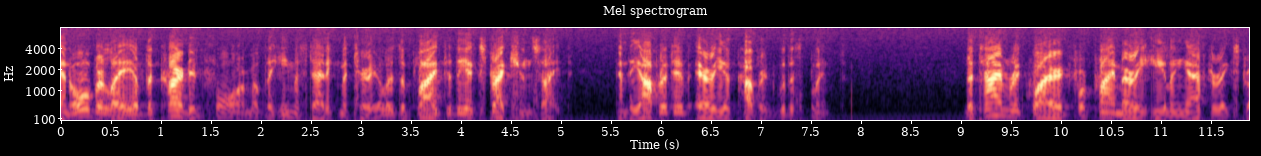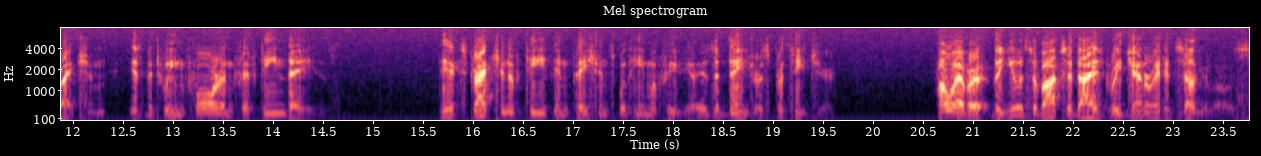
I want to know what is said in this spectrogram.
An overlay of the carded form of the hemostatic material is applied to the extraction site and the operative area covered with a splint. The time required for primary healing after extraction is between 4 and 15 days. The extraction of teeth in patients with hemophilia is a dangerous procedure. However, the use of oxidized regenerated cellulose,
